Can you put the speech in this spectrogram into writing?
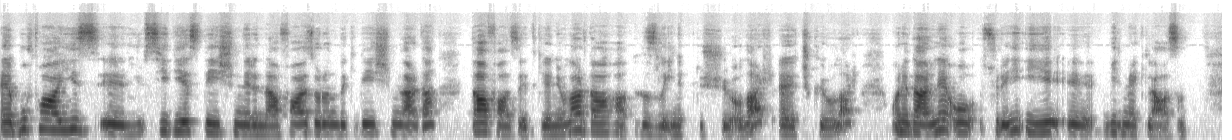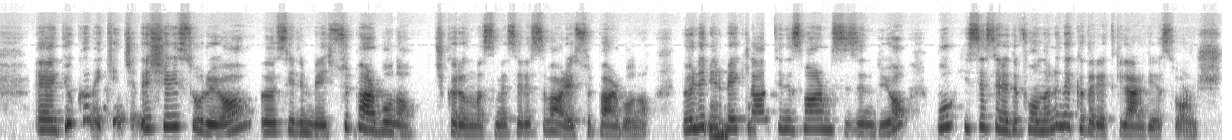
e, bu faiz e, CDS değişimlerinden, faiz oranındaki değişimlerden daha fazla etkileniyorlar. Daha ha- hızlı inip düşüyorlar, e, çıkıyorlar. O nedenle o süreyi iyi e, bilmek lazım. E, Gökhan ikinci de şey soruyor e, Selim Bey, süper bono çıkarılması meselesi var ya süper bono. Böyle bir Hı. beklentiniz var mı sizin diyor. Bu hisse senedi fonlarını ne kadar etkiler diye sormuş.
